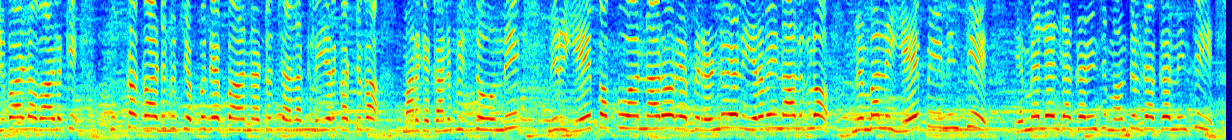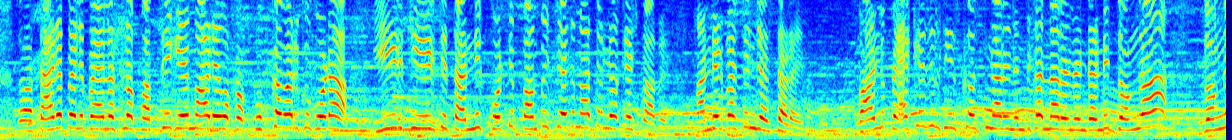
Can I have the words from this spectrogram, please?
ఇవాళ వాళ్ళకి కుక్క కాటుకు చెప్పు దెబ్బ అన్నట్టు చాలా క్లియర్ కట్గా మనకి కనిపిస్తూ ఉంది. మీరు ఏ పప్పు అన్నారో రేపు రెండు వేల ఇరవై నాలుగులో మిమ్మల్ని ఏపీ నుంచి ఎమ్మెల్యేల దగ్గర నుంచి మంత్రుల దగ్గర నుంచి ఆ, తాడేపల్లి ప్యాలెస్లో పబ్జీ గేమ్ ఆడే ఒక కుక్క వరకు కూడా ఈడ్చి ఈడ్చి తన్ని కొట్టి పంపించేది మాత్రం లోకేష్ బాబే. హండ్రెడ్ పర్సెంట్ చేస్తాడు ఆయన. వాళ్ళు ప్యాకేజీలు తీసుకొస్తున్నారని ఎందుకన్నారని అంటే దొంగ దొంగ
